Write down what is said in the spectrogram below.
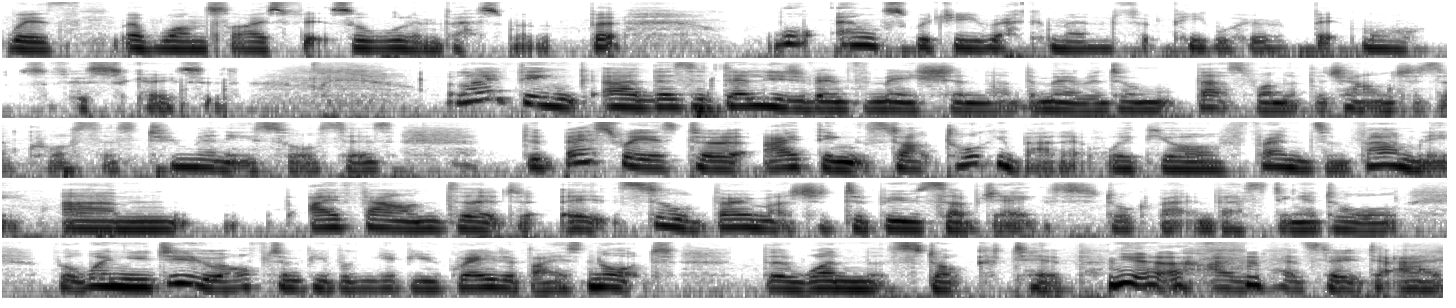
with a one size fits all investment. But what else would you recommend for people who are a bit more sophisticated? Well, I think uh, there's a deluge of information at the moment, and that's one of the challenges, of course. There's too many sources. The best way is to, I think, start talking about it with your friends and family. Um, I found that it's still very much a taboo subject to talk about investing at all. But when you do, often people can give you great advice, not the one stock tip yeah. I would hesitate to add,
